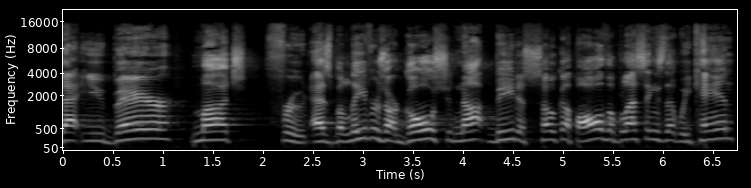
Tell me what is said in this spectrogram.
that you bear much fruit. As believers, our goal should not be to soak up all the blessings that we can,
